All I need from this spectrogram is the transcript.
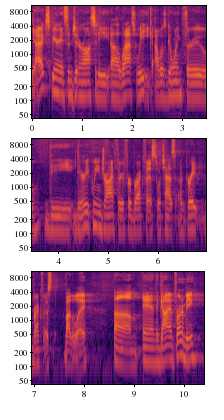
yeah, I experienced some generosity uh, last week. I was going through the Dairy Queen drive-through for breakfast, which has a great breakfast, by the way. Um, and the guy in front of me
